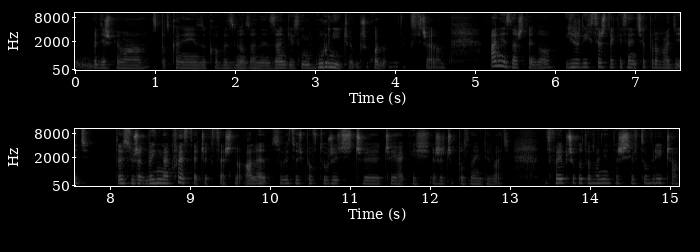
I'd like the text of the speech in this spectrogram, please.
będziesz miała spotkania językowe związane z angielskim górniczym, przykładowo, tak strzelam, a nie znasz tego, jeżeli chcesz takie zajęcia prowadzić, to jest już jakby inna kwestia, czy chcesz, no ale sobie coś powtórzyć, czy, czy jakieś rzeczy poznajdywać. Twoje przygotowanie też się w to wlicza.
